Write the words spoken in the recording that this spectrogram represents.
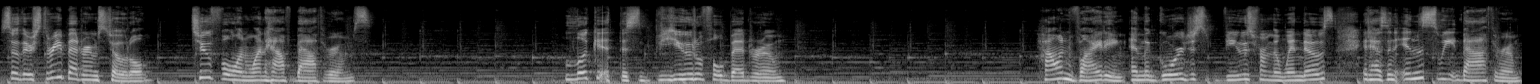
So there's three bedrooms total, two full and one half bathrooms. Look at this beautiful bedroom. How inviting and the gorgeous views from the windows. It has an in-suite bathroom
